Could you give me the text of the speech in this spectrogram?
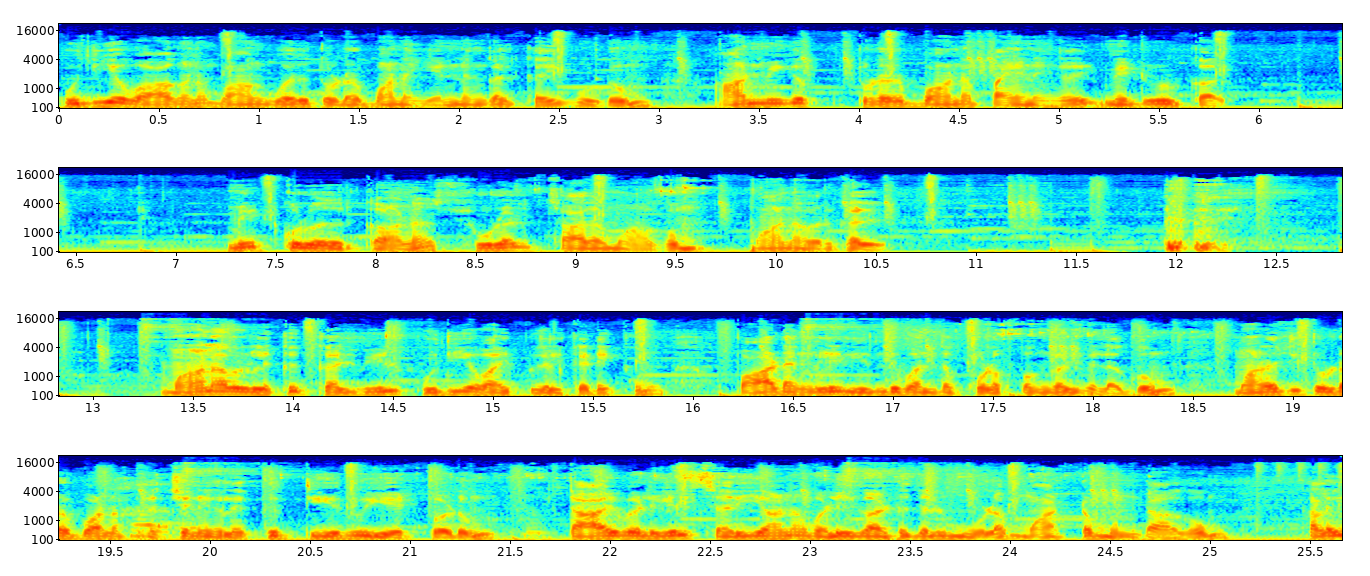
புதிய வாகனம் வாங்குவது தொடர்பான எண்ணங்கள் கைகூடும். ஆன்மீக தொடர்பான பயணங்களை மேற்கொள் மேற்கொள்வதற்கான சூழல் சாதமாகும் மாணவர்கள் மாணவர்களுக்கு கல்வியில் புதிய வாய்ப்புகள் கிடைக்கும். பாடங்களில் இருந்து வந்த குழப்பங்கள் விலகும் மனதி தொடர்பான பிரச்சனைகளுக்கு தீர்வு ஏற்படும் தாய்வழியில் சரியான வழிகாட்டுதல் மூலம் மாற்றம் உண்டாகும் கலை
